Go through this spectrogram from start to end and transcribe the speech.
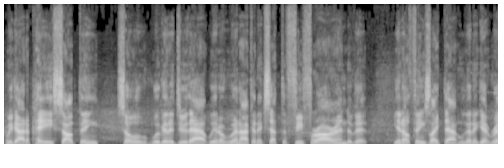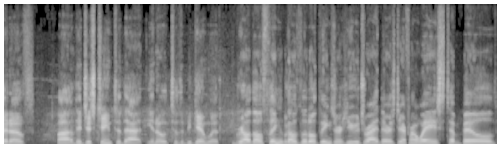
we got to pay something, so we're going to do that. We don't, we're not going to accept the fee for our end of it. You know, things like that we're going to get rid of. Uh, they just came to that, you know, to the begin with. Bro, those things, those little things are huge, right? There's different ways to build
